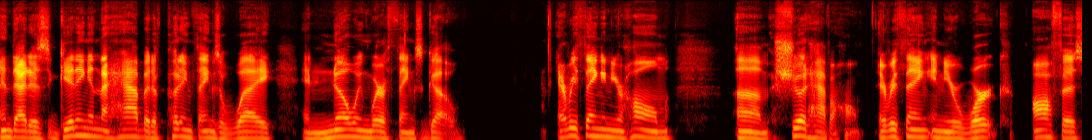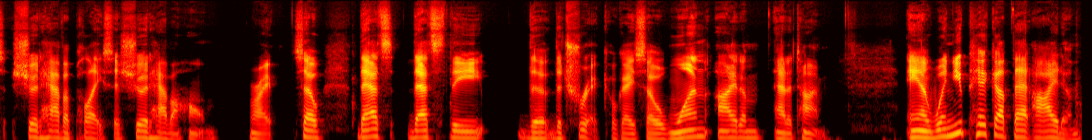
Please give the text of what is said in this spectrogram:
and that is getting in the habit of putting things away and knowing where things go. Everything in your home um, should have a home. Everything in your work office should have a place. It should have a home, right? So that's that's the the the trick. Okay, so one item at a time. And when you pick up that item,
